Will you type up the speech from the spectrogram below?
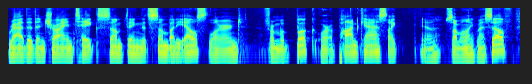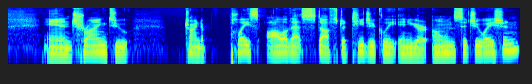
rather than try and take something that somebody else learned from a book or a podcast like you know someone like myself and trying to trying to place all of that stuff strategically in your own situation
